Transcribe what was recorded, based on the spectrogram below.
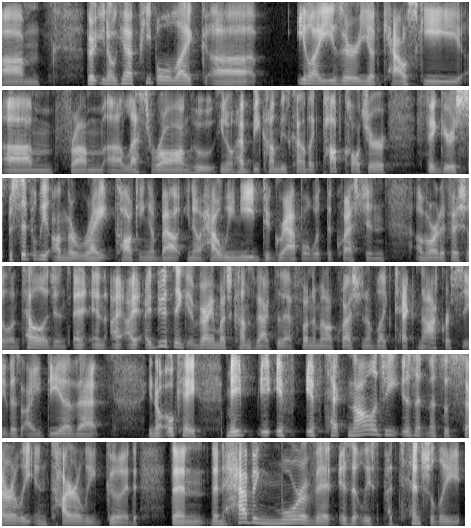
um there you know you have people like uh Eliezer Yudkowsky um, from uh, Less Wrong, who you know have become these kind of like pop culture figures, specifically on the right, talking about you know how we need to grapple with the question of artificial intelligence, and and I, I do think it very much comes back to that fundamental question of like technocracy, this idea that you know okay maybe if if technology isn't necessarily entirely good, then then having more of it is at least potentially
